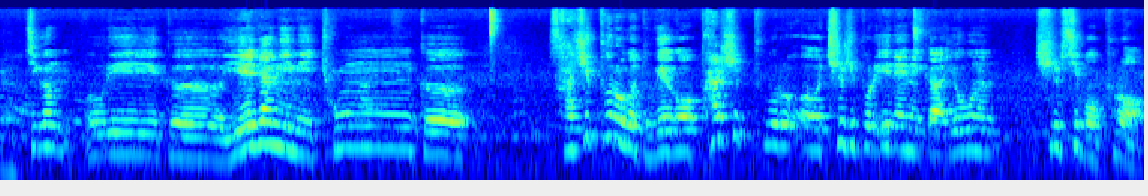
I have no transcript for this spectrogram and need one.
네. 지금 우리 그 이회장님이 총 그 40%가 두 개고 80% 어, 70% 이래니까 요거는 75%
